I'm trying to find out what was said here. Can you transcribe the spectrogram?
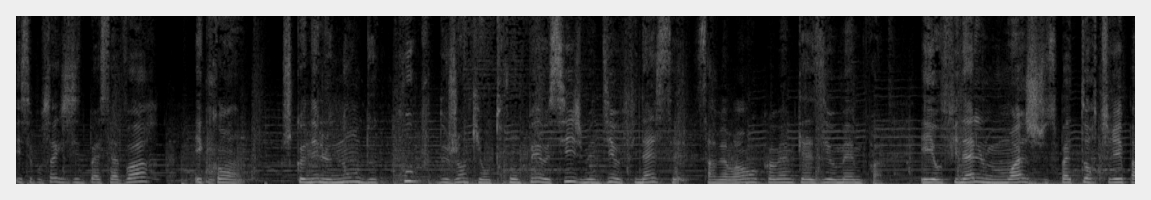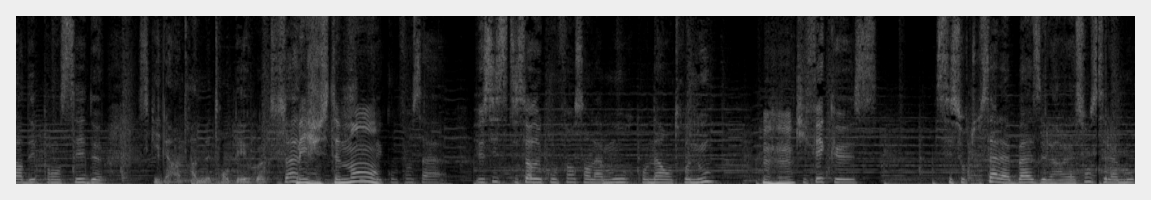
Et c'est pour ça que j'essaie de pas savoir. Et quand je connais le nombre de couples de gens qui ont trompé aussi, je me dis au final, ça revient vraiment quand même quasi au même. Quoi. Et au final, moi, je suis pas torturée par des pensées de est-ce qu'il est en train de me tromper ou quoi que ce soit. Mais justement- je fais confiance à... Il y a aussi cette histoire de confiance en l'amour qu'on a entre nous Mhm. qui fait que c'est surtout ça la base de la relation, c'est l'amour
